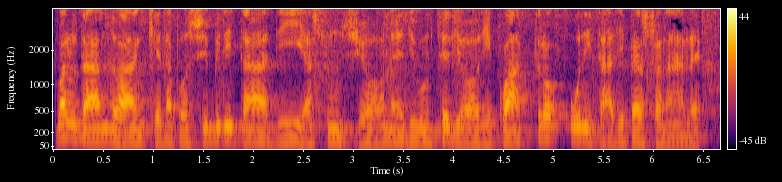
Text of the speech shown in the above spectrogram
valutando anche la possibilità di assunzione di ulteriori quattro unità di personale.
